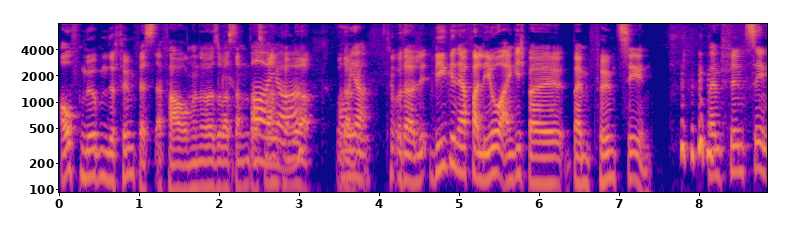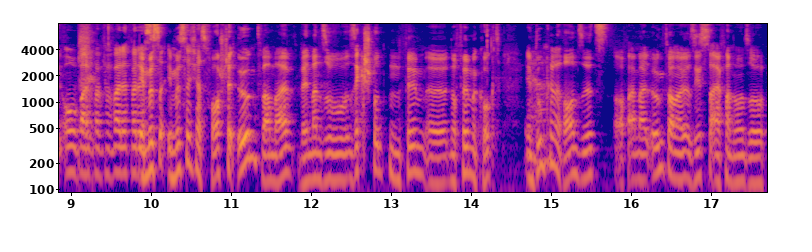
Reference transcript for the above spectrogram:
aufmürbende Filmfesterfahrungen oder sowas dann draus Oh, machen ja. können. Oder, oder, Oh, ja. oder wie genervt war Leo eigentlich bei, beim Film 10? beim Film 10. Oh, war, war, war, war das. Ihr müsst, ihr müsst euch das vorstellen, irgendwann mal, wenn man so sechs Stunden Film, äh, nur Filme guckt, im Ja. dunklen Raum sitzt, auf einmal irgendwann mal siehst du einfach nur so,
